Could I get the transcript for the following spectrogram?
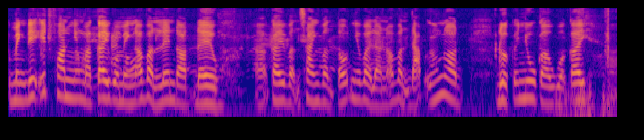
mình đi ít phân nhưng mà cây của mình nó vẫn lên đọt đều đó, cây vẫn xanh vẫn tốt như vậy là nó vẫn đáp ứng được cái nhu cầu của cây đó.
